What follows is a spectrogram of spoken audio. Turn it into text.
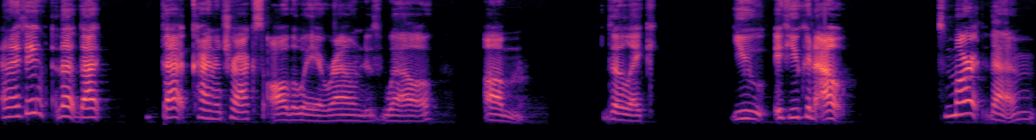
And I think that that that kind of tracks all the way around as well. Um the like you if you can out smart them,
